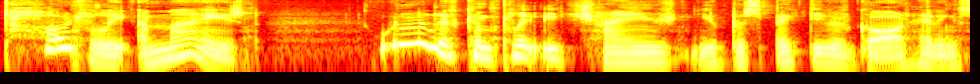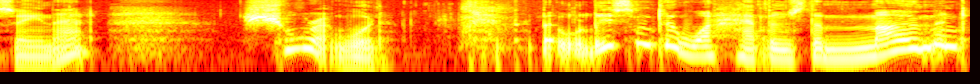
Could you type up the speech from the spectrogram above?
totally amazed. Wouldn't it have completely changed your perspective of God having seen that? Sure, it would. But listen to what happens the moment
